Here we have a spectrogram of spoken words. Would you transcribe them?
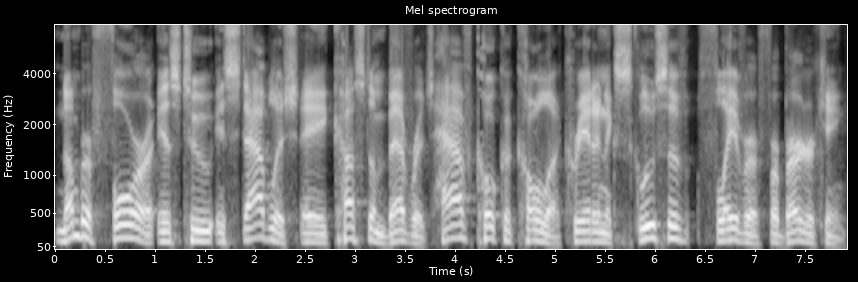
Number four is to establish a custom beverage. Have Coca Cola create an exclusive flavor for Burger King.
